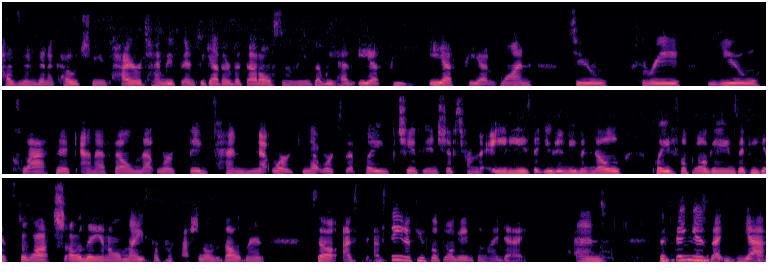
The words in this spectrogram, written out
husband been a coach the entire time we've been together, but that also means that we have ESP, ESPN one, two, three, U, Classic, NFL Network, Big Ten Network, networks that play championships from the 80s that you didn't even know played football games that he gets to watch all day and all night for professional development. So I've, I've seen a few football games in my day. And the thing is that, yes,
